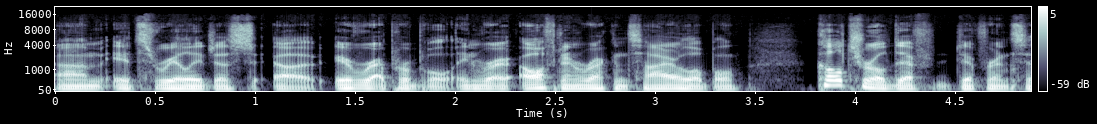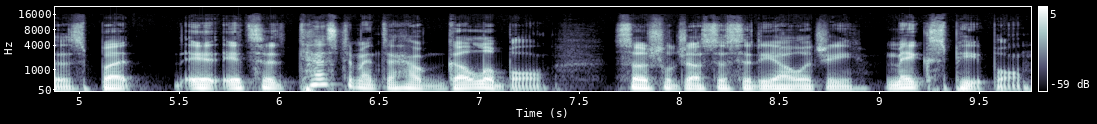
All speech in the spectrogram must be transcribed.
Um, it's really just uh, irreparable, irre- often irreconcilable cultural dif- differences. But it, it's a testament to how gullible social justice ideology makes people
